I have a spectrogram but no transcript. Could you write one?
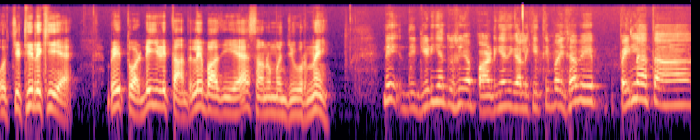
ਉਹ ਚਿੱਠੀ ਲਿਖੀ ਹੈ, ਵੀ ਤੁਹਾਡੀ ਜਿਹੜੀ ਧਾਂਦਲੇਬਾਜ਼ੀ ਹੈ ਸਾਨੂੰ ਮਨਜ਼ੂਰ ਨਹੀਂ। ਨਹੀਂ ਜਿਹੜੀਆਂ ਤੁਸੀਂ ਆ ਪਾਰਟੀਆਂ ਦੀ ਗੱਲ ਕੀਤੀ ਭਾਈ ਸਾਹਿਬ, ਇਹ ਪਹਿਲਾਂ ਤਾਂ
